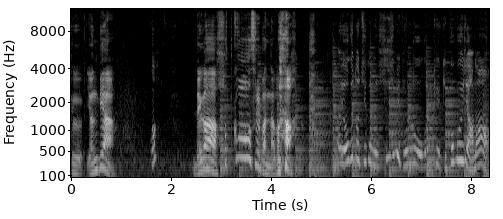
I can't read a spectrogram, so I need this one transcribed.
그 연비야. 어? 내가 헛것을 봤나 봐. 아, 여기도 지금 수심이 별로 그렇게 깊어 보이지 않아.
